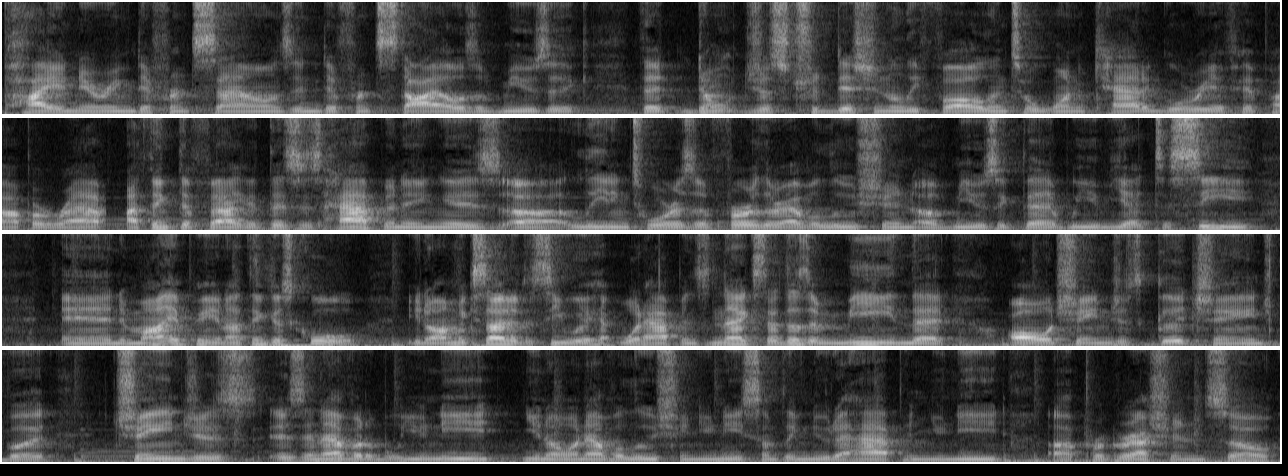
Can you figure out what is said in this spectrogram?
pioneering different sounds and different styles of music that don't just traditionally fall into one category of hip hop or rap. I think the fact that this is happening is uh, leading towards a further evolution of music that we've yet to see and in my opinion, I think it's cool. You know, I'm excited to see what, what happens next. That doesn't mean that all change is good change, but change is, is inevitable. You need, you know, an evolution. You need something new to happen. You need uh, progression. So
